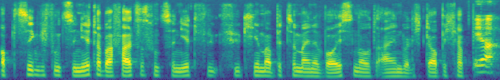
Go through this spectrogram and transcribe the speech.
ob das irgendwie funktioniert, aber falls das funktioniert, fü füg hier mal bitte meine Voice Note ein, weil ich glaube, ich habe Ja,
